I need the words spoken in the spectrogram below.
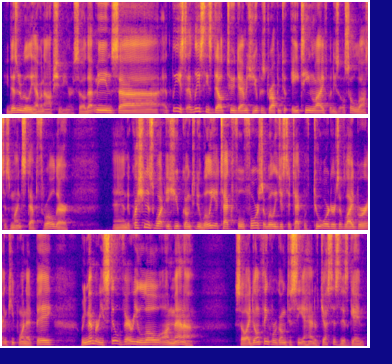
he doesn't really have an option here. So that means uh, at least at least he's dealt two damage. Joep is dropping to 18 life, but he's also lost his Mindstab Thrull there. And the question is, what is Joep going to do? Will he attack full force or will he just attack with two orders of Leitbur and keep one at bay? Remember, he's still very low on mana. So I don't think we're going to see a hand of justice this game.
